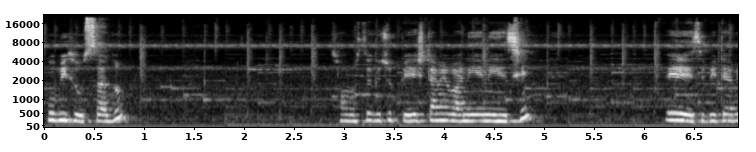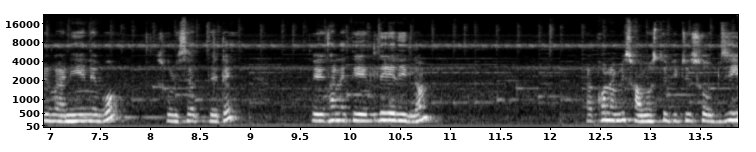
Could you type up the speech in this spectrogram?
খুবই সুস্বাদু। সমস্ত কিছু পেস্ট আমি বানিয়ে নিয়েছি। এই রেসিপিটা আমি বানিয়ে নেব সরিষার তেলে। তো এখানে তেল দিয়ে দিলাম। এখন আমি সমস্ত কিছু সবজি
